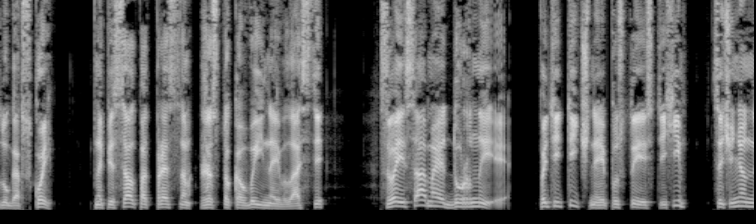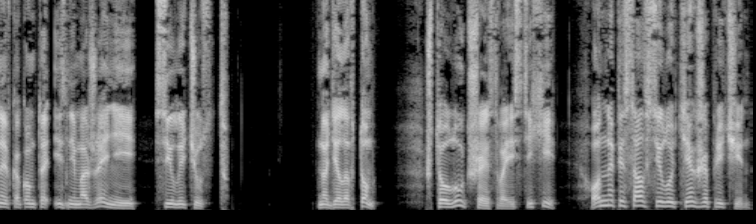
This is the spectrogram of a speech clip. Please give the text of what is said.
Луговской написал под прессом жестоковыйной власти свои самые дурные, патетичные пустые стихи, сочиненные в каком-то изнеможении силы чувств. Но дело в том, что лучшие свои стихи он написал в силу тех же причин,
